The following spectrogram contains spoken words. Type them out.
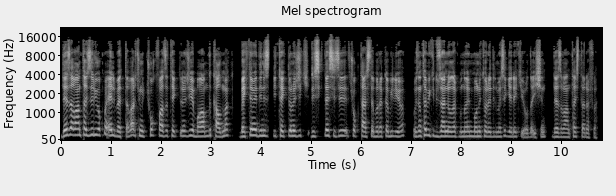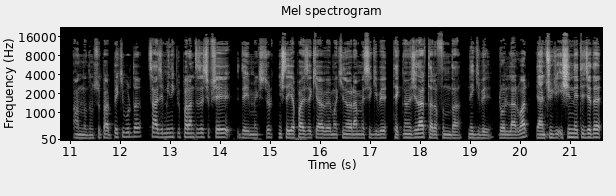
Dezavantajları yok mu? Elbette var. Çünkü çok fazla teknolojiye bağımlı kalmak beklemediğiniz bir teknolojik riskte sizi çok terste bırakabiliyor. O yüzden tabii ki düzenli olarak bunların monitör edilmesi gerekiyor. O da işin dezavantaj tarafı. Anladım süper. Peki burada sadece minik bir parantez açıp şeye değinmek istiyorum. İşte yapay zeka ve makine öğrenmesi gibi teknolojiler tarafında ne gibi roller var? Yani çünkü işin neticede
